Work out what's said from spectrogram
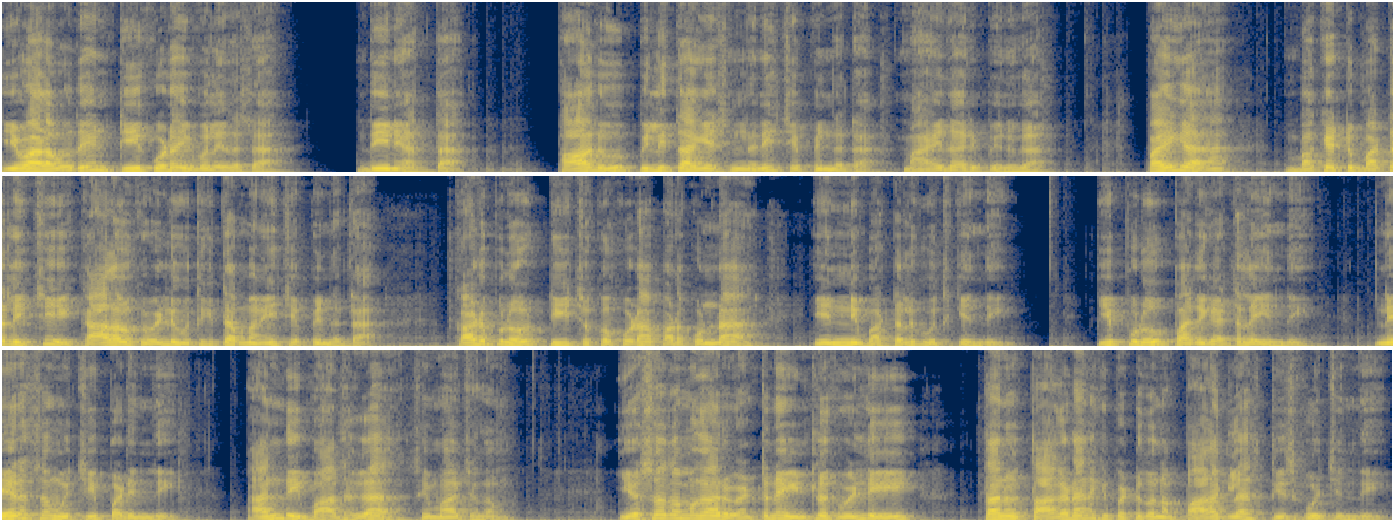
ఇవాళ ఉదయం టీ కూడా ఇవ్వలేదట దీని అత్త. పాలు పిల్లి తాగేసిందని చెప్పిందట మాయదారి పీనుగా. పైగా బకెట్ బట్టలు ఇచ్చి కాలువకు వెళ్ళి ఉతికి తమ్మని చెప్పిందట. కడుపులో టీ చుక్క కూడా పడకుండా ఎన్ని బట్టలు ఉతికింది. ఇప్పుడు పది గంటలయింది. నీరసం వచ్చి పడింది. అంది బాధగా సింహాచలం. యశోదమ్మ గారు వెంటనే ఇంట్లోకి వెళ్ళి తను తాగడానికి పెట్టుకున్న పాల గ్లాస్ తీసుకువచ్చింది.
